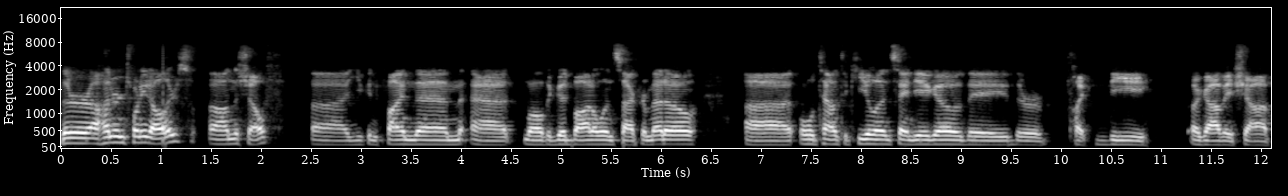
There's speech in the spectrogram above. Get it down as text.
They're $120 on the shelf. Uh, you can find them at well, the Good Bottle in Sacramento, uh, Old Town Tequila in San Diego. They they're like the agave shop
